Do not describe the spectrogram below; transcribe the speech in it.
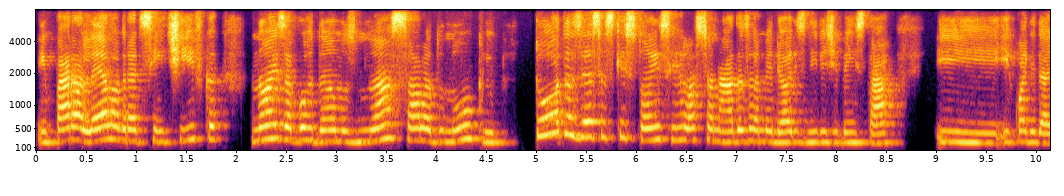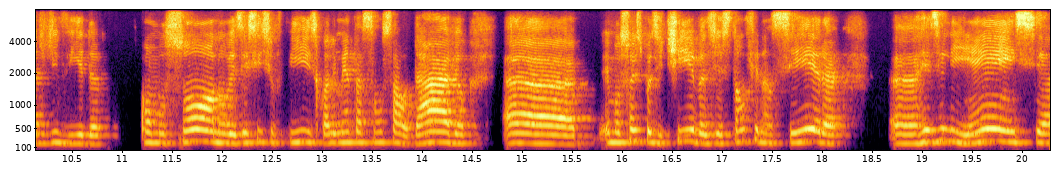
em paralelo à grade científica, nós abordamos na sala do núcleo todas essas questões relacionadas a melhores níveis de bem-estar e, e qualidade de vida como sono, exercício físico, alimentação saudável, uh, emoções positivas, gestão financeira, resiliência,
